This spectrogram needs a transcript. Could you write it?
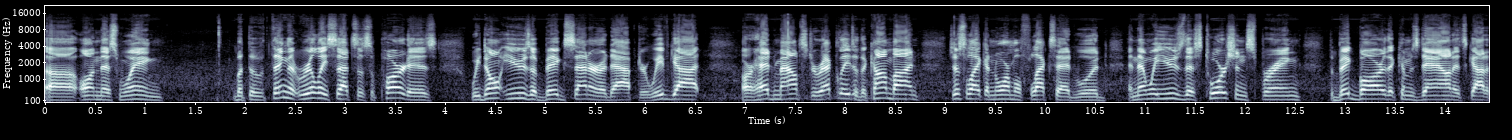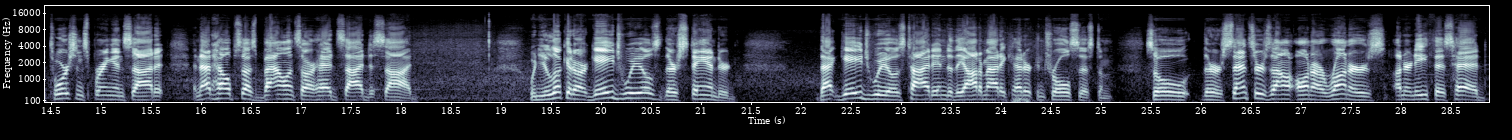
uh, on this wing. But the thing that really sets us apart is we don't use a big center adapter. We've got our head mounts directly to the combine just like a normal flex head would. And then we use this torsion spring, the big bar that comes down, it's got a torsion spring inside it, and that helps us balance our head side to side. When you look at our gauge wheels, they're standard. That gauge wheel is tied into the automatic header control system. So there are sensors on our runners underneath this head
